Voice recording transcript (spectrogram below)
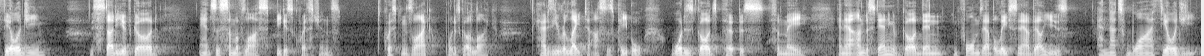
Theology, the study of God, answers some of life's biggest questions. Questions like what is God like? How does He relate to us as people? What is God's purpose for me? And our understanding of God then informs our beliefs and our values. And that's why theology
